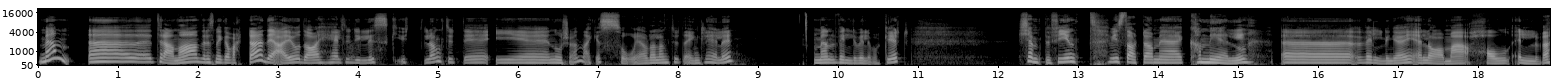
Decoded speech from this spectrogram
Men Eh, Træna, dere som ikke har vært der, det er jo da helt idyllisk ut, langt ute i Nordsjøen. Det er ikke så jævla langt ute egentlig heller, men veldig, veldig vakkert. Kjempefint. Vi starta med Kamelen. Eh, veldig gøy. Jeg la meg halv elleve.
